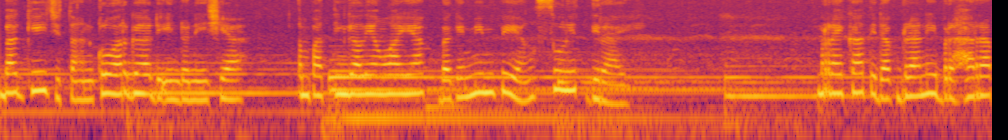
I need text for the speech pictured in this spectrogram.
Bagi jutaan keluarga di Indonesia, tempat tinggal yang layak bagi mimpi yang sulit diraih. Mereka tidak berani berharap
